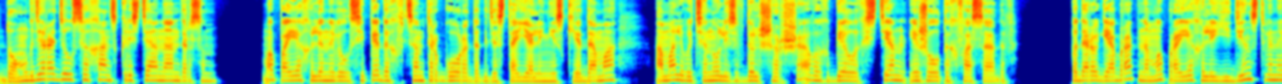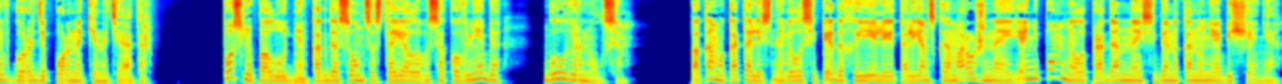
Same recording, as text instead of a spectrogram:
дом, где родился Ханс Кристиан Андерсон. Мы поехали на велосипедах в центр города, где стояли низкие дома, а мальвы тянулись вдоль шершавых белых стен и желтых фасадов. По дороге обратно мы проехали единственный в городе порно-кинотеатр. После полудня, когда солнце стояло высоко в небе, гул вернулся. Пока мы катались на велосипедах и ели итальянское мороженое, я не помнила про данное себе накануне обещания.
